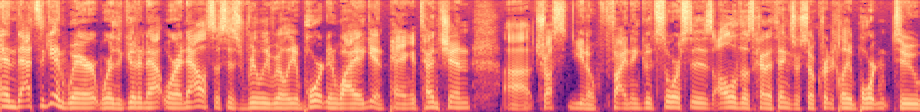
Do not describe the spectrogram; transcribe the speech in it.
And that's again where where the good ana- where analysis is really really important, and why again paying attention, uh, trust, you know, finding good sources, all of those kind of things are so critically important to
